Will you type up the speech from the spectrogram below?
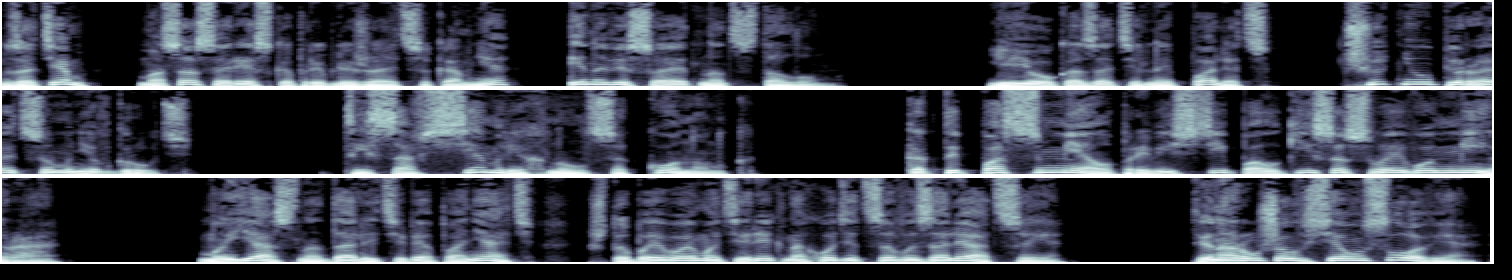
Затем Масаса резко приближается ко мне и нависает над столом. Ее указательный палец чуть не упирается мне в грудь. «Ты совсем рехнулся, конунг? Как ты посмел привести полки со своего мира? Мы ясно дали тебе понять, что боевой материк находится в изоляции. Ты нарушил все условия».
